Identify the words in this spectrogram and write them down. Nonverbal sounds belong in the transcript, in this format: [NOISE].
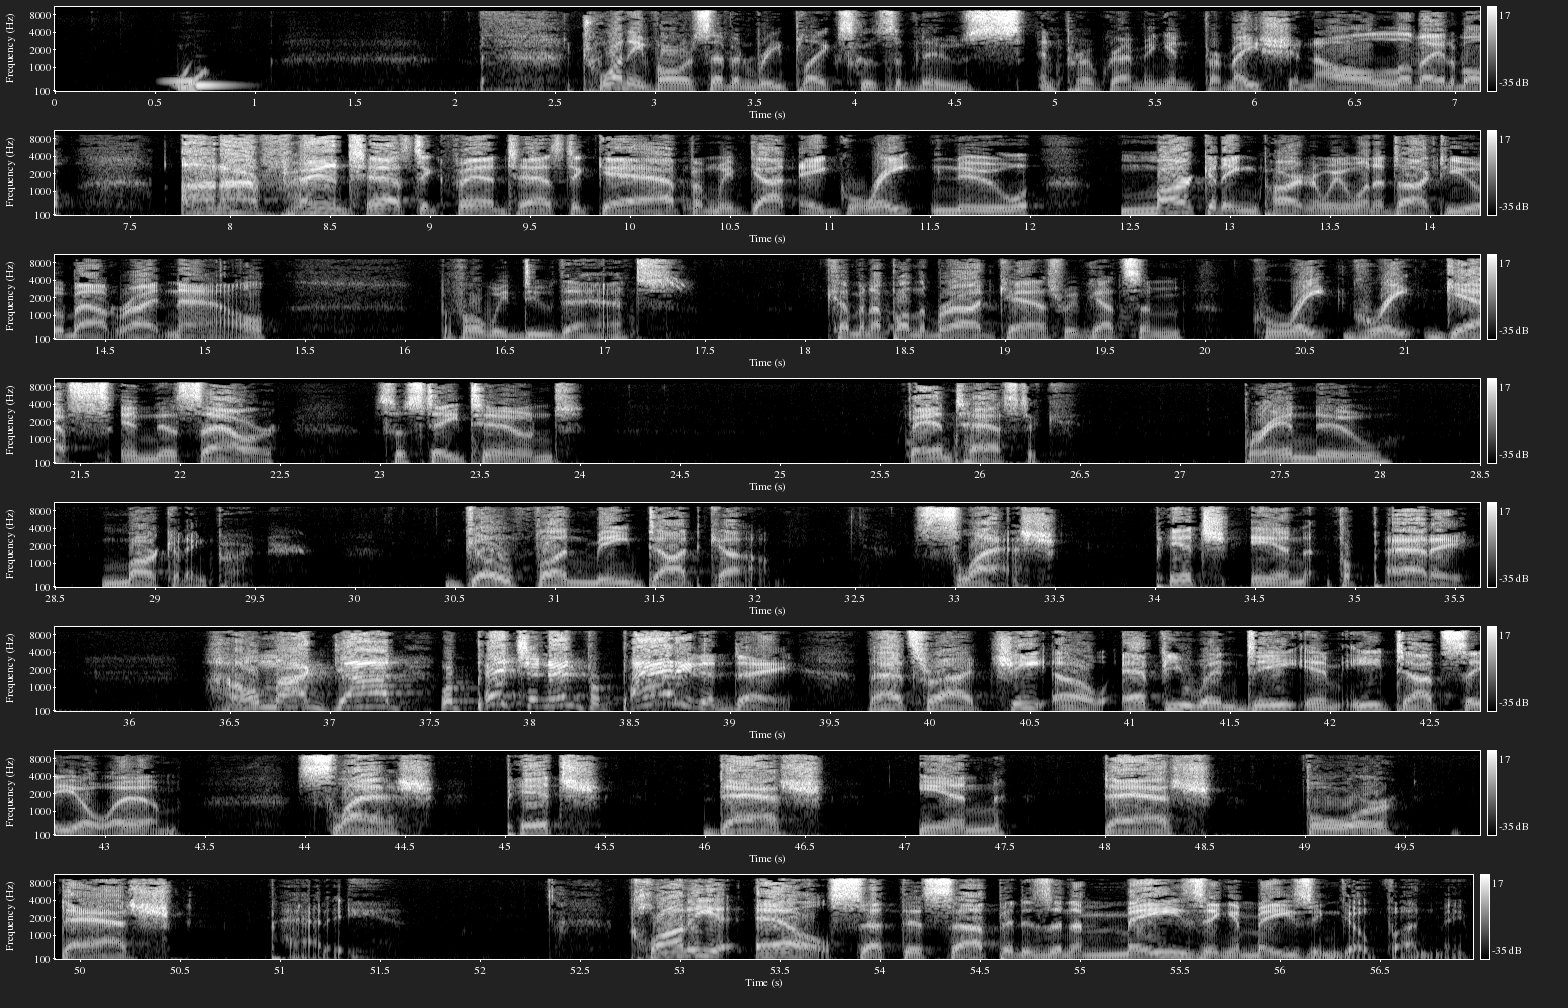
24 7 replay exclusive news and programming information, all available on our fantastic, fantastic app. And we've got a great new marketing partner we want to talk to you about right now. Before we do that, coming up on the broadcast, we've got some great, great guests in this hour. So stay tuned. Fantastic, brand new marketing partner. GoFundMe.com slash pitch in for Patty. Oh my God, we're pitching in for Patty today. That's right. G O F U N D M E dot C O M slash pitch dash in dash for dash Patty. Claudia L. set this up. It is an amazing, amazing GoFundMe.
